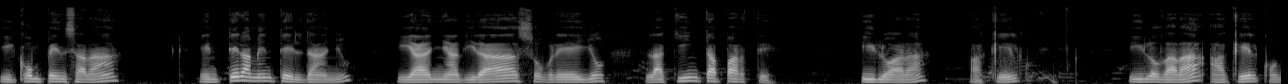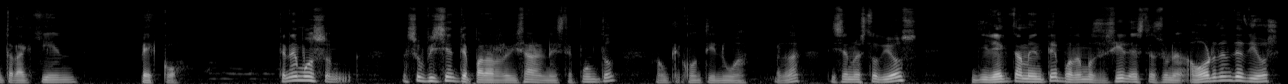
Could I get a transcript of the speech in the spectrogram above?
y compensará enteramente el daño y añadirá sobre ello la quinta parte y lo hará aquel y lo dará aquel contra quien pecó. Tenemos um, suficiente para revisar en este punto, aunque continúa, ¿verdad? Dice nuestro Dios, directamente podemos decir, esta es una orden de Dios,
